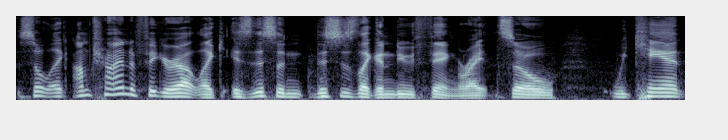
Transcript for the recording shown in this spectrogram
so like I'm trying to figure out like is this a this is like a new thing, right? So we can't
